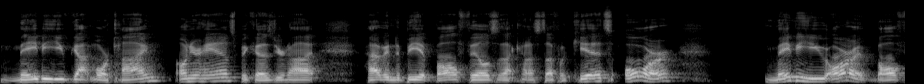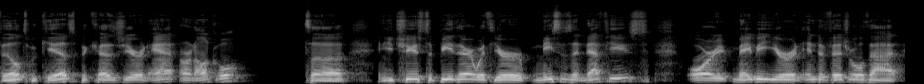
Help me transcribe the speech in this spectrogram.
maybe you've got more time on your hands because you're not having to be at ball fields and that kind of stuff with kids, or maybe you are at ball fields with kids because you're an aunt or an uncle to and you choose to be there with your nieces and nephews or maybe you're an individual that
